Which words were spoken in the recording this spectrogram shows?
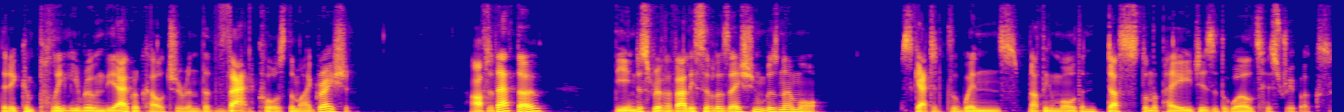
that it completely ruined the agriculture and that that caused the migration. After that, though, the Indus River Valley civilization was no more. Scattered to the winds, nothing more than dust on the pages of the world's history books.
